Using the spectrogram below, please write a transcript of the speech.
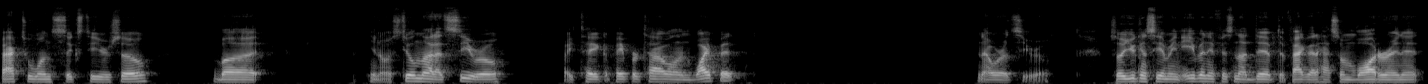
back to 160 or so, but you know, still not at zero. If I take a paper towel and wipe it, now we're at zero. So you can see, I mean, even if it's not dipped, the fact that it has some water in it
